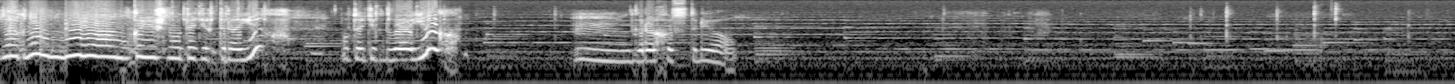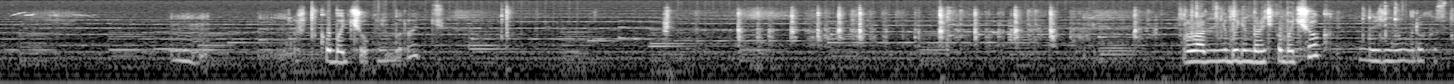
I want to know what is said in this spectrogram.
Так, ну берем, конечно, вот этих троих, вот этих двоих. Ммм, грохострел. Может, кабачок не брать? Ладно, не будем брать кабачок. Возьмем грохострел.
